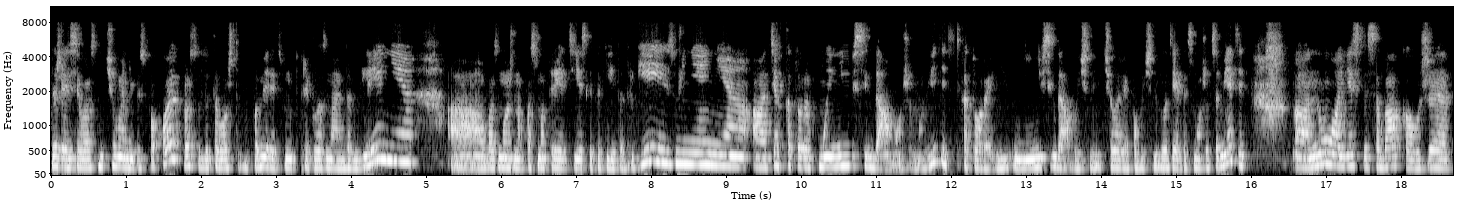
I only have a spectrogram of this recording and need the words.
даже если вас ничего не беспокоит, просто для того, чтобы померить внутриглазное давление, а, возможно, посмотреть, есть ли какие-то другие изменения, тех, которых мы не всегда можем увидеть, которые не, не всегда всегда обычный человек, обычный владелец может заметить. А, ну а если собака уже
